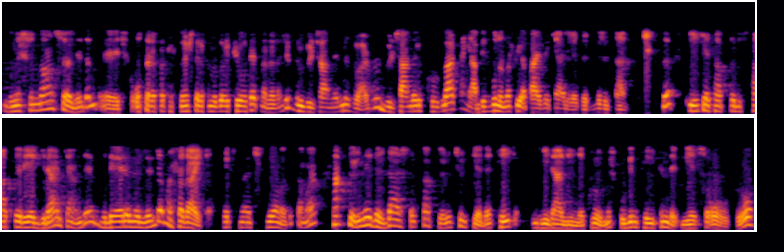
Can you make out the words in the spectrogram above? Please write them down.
Bunu şundan söyledim. E, çünkü o tarafa teknoloji tarafında doğru pivot etmeden önce bizim bültenlerimiz vardı. Bültenleri kurgularken ya biz bunu nasıl yapay zeka ile yazabilirizden çıktı. İlk etapta biz Factory'e girerken de bu değer önerileri de masadaydı. Hepsini açıklayamadık ama Factory nedir dersek Factory Türkiye'de teyit liderliğinde kurulmuş. Bugün teyitin de üyesi olduğu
